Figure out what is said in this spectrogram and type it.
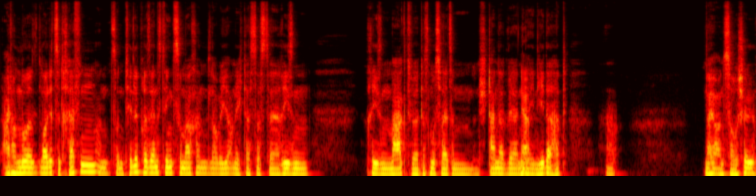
einfach nur Leute zu treffen und so ein Telepräsenz-Ding zu machen, glaube ich auch nicht, dass das der riesen, riesen Markt wird. Das muss halt so ein Standard werden, Ja. den jeder hat. Ja. Naja, und Social,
